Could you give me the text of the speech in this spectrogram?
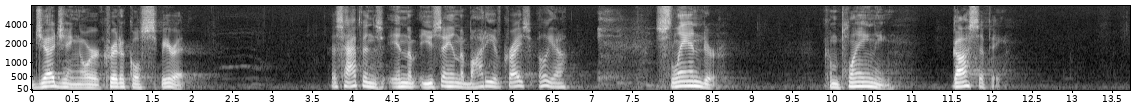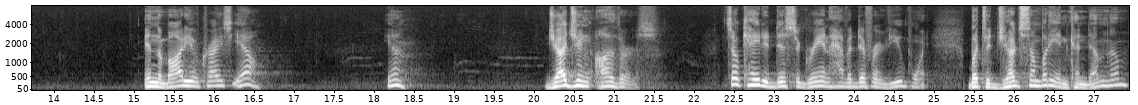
Judging or critical spirit. This happens in the, you say in the body of Christ? Oh, yeah slander, complaining, gossiping. In the body of Christ, yeah. Yeah. Judging others. It's okay to disagree and have a different viewpoint, but to judge somebody and condemn them?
